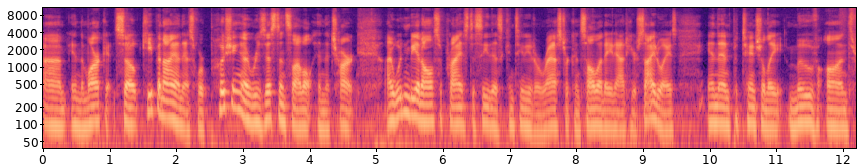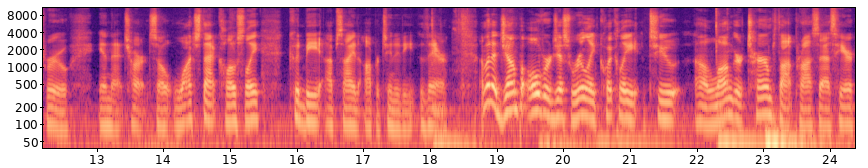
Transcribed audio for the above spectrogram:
um, in the market. So keep an eye on this. We're pushing a resistance level in the chart. I wouldn't be at all surprised to see this continue to rest or consolidate out here sideways and then potentially move on through in that chart. So watch that closely. Could be upside opportunity there. I'm going to jump over just really quickly to longer term thought process here.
